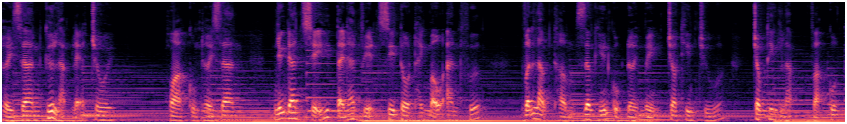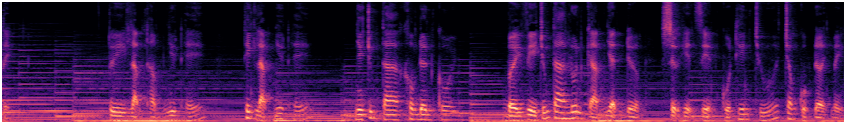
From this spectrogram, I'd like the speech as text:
Thời gian cứ lặng lẽ trôi. Hòa cùng thời gian, Những đan sĩ tại đan viện Sito Thánh Mẫu An Phước Vẫn lặng thầm dâng hiến cuộc đời mình cho Thiên Chúa Trong thiên lặng và cô tịch Tuy lặng thầm như thế, Thinh lặng như thế, Nhưng chúng ta không đơn côi, Bởi vì chúng ta luôn cảm nhận được Sự hiện diện của Thiên Chúa trong cuộc đời mình.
